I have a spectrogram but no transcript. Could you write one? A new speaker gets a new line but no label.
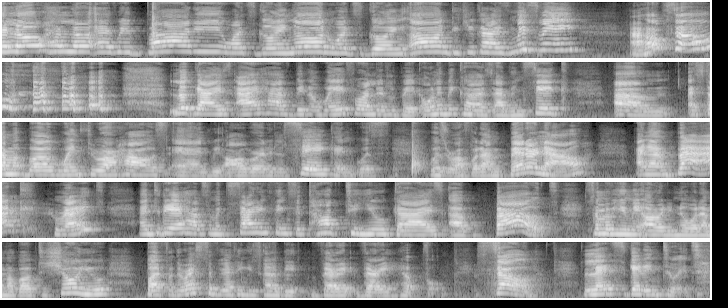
Hello, hello everybody. What's going on? What's going on? Did you guys miss me? I hope so. Look guys, I have been away for a little bit only because I've been sick. Um, a stomach bug went through our house and we all were a little sick and was, was rough. But I'm better now and I'm back, right? And today I have some exciting things to talk to you guys about. Some of you may already know what I'm about to show you, but for the rest of you, I think it's going to be very, very helpful. So let's get into it.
